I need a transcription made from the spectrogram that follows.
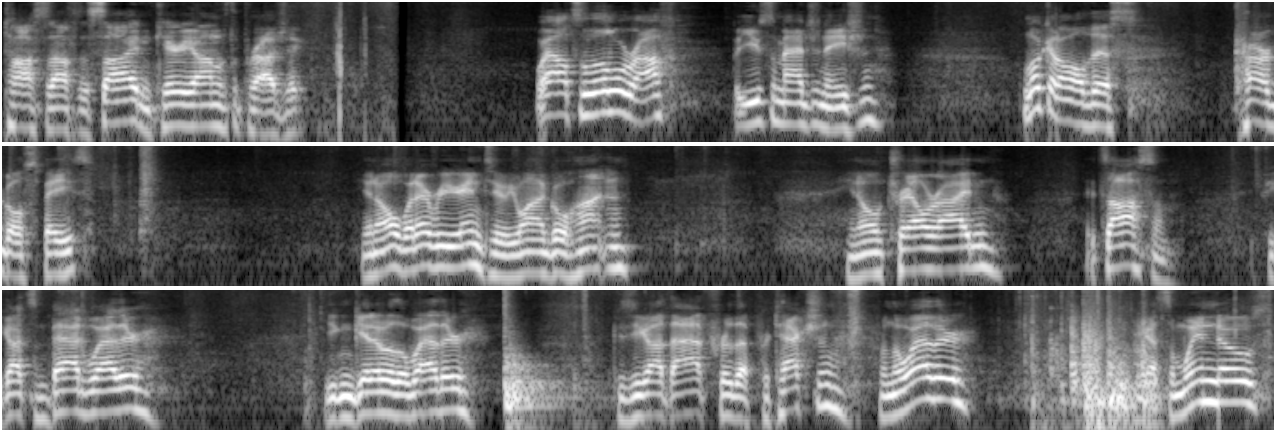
toss it off to the side, and carry on with the project. Well, it's a little rough, but use imagination. Look at all this cargo space. You know, whatever you're into. You want to go hunting, you know, trail riding. It's awesome. If you got some bad weather, you can get out of the weather because you got that for the protection from the weather. You got some windows.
